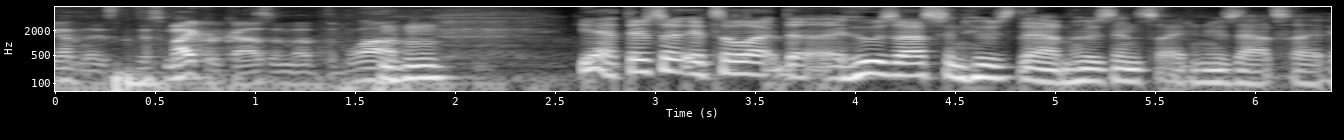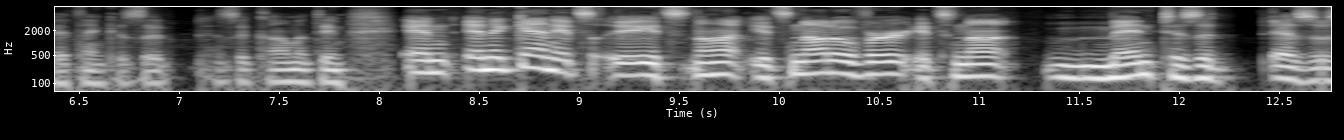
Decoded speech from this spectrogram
you know, this this microcosm of the block. Mhm. Yeah, there's a it's a lot. The, who's us and who's them? Who's inside and who's outside? I think is a is a common theme. And and again, it's it's not it's not overt. It's not meant as a as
